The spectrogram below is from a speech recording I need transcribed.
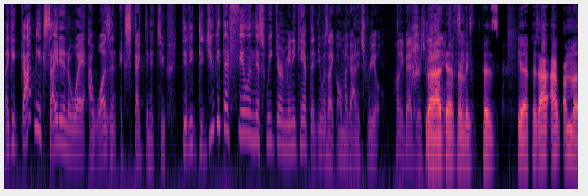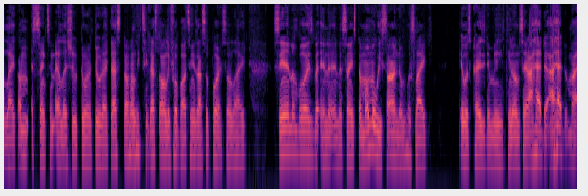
Like it got me excited in a way I wasn't expecting it to. Did it? Did you get that feeling this week during minicamp that it was like, oh my god, it's real? Honey Badgers. Nah, definitely. Because yeah, because I, I I'm a like I'm a Saints and LSU through and through. Like that's the only team. That's the only football teams I support. So like seeing them boys, but in the in the Saints, the moment we signed them was like it was crazy to me. You know what I'm saying? I had to, I had to, my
